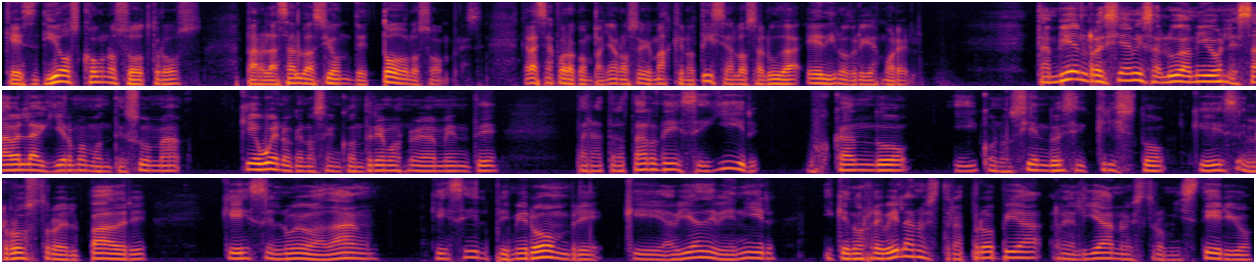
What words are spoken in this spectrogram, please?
que es Dios con nosotros para la salvación de todos los hombres. Gracias por acompañarnos hoy en Más que Noticias. Los saluda Eddie Rodríguez Morel. También recién mi saludo amigos, les habla Guillermo Montezuma. Qué bueno que nos encontremos nuevamente para tratar de seguir buscando y conociendo ese Cristo que es el rostro del Padre, que es el nuevo Adán, que es el primer hombre que había de venir y que nos revela nuestra propia realidad, nuestro misterio,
